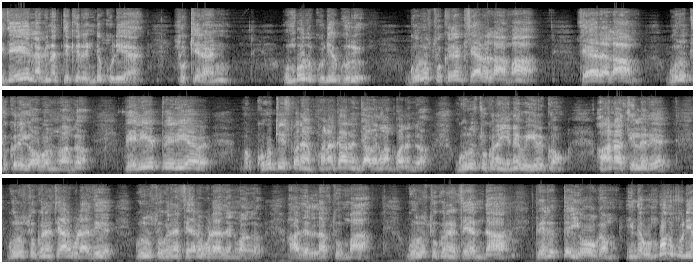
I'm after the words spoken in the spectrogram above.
இதே லக்னத்துக்கு ரெண்டு கூடிய சுக்கிரன் ஒம்பது கூடிய குரு. குரு சுக்கிரன் சேரலாமா? சேரலாம். குரு சுக்கிர யோகம்னுவாங்க. பெரிய பெரிய கோட்டீஸ்வரன் பணக்காரன் ஜாதகம்லாம் பாருங்கள் குரு சுக்கரன் இணைவு இருக்கும். ஆனால் சிலர் குரு சுக்கரன் சேரக்கூடாது குரு சுக்கரன் சேரக்கூடாதுன்னுவாங்க. அதெல்லாம் சும்மா. குரு சுக்கரன் சேர்ந்தால் பெருத்த யோகம். இந்த ஒன்பது கூடிய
